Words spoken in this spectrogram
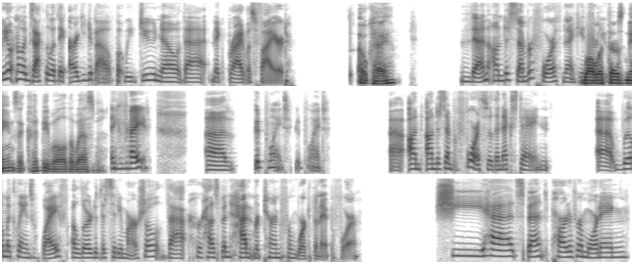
We don't know exactly what they argued about, but we do know that McBride was fired. Okay. Then on December 4th, 1930, Well, with those names, it could be Will o' the Wisp. right? Uh, good point. Good point. Uh, on on December fourth, so the next day, uh, Will McLean's wife alerted the city marshal that her husband hadn't returned from work the night before. She had spent part of her morning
